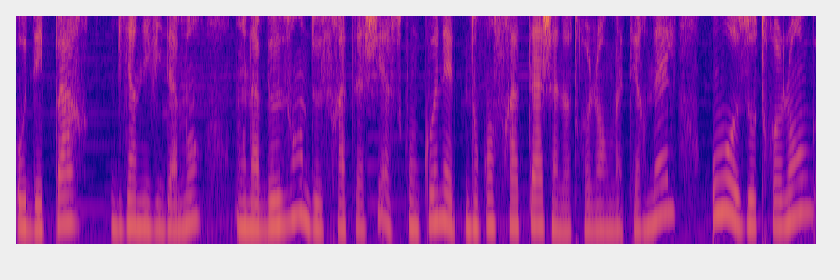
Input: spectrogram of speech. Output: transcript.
Au départ, bien évidemment, on a besoin de se rattacher à ce qu'on connaît. Donc on se rattache à notre langue maternelle ou aux autres langues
